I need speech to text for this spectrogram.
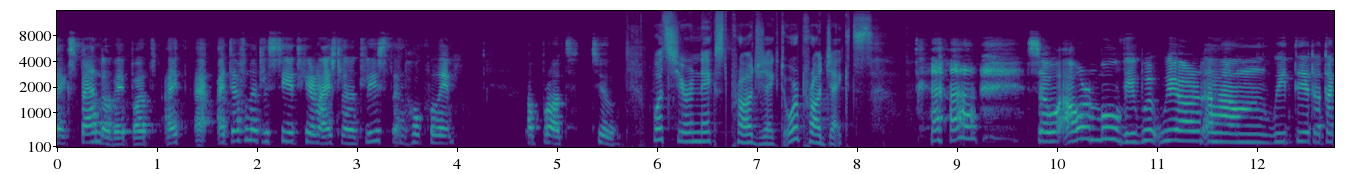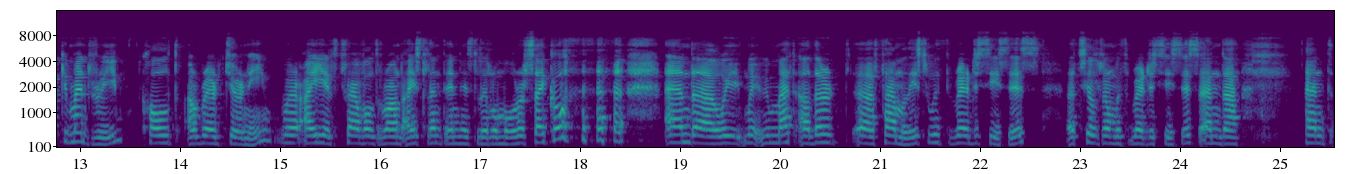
expand of it, but I I definitely see it here in Iceland at least, and hopefully abroad too. What's your next project or projects? so our movie, we, we are um, we did a documentary called A Rare Journey, where I traveled around Iceland in his little motorcycle, and uh, we, we met other uh, families with rare diseases, uh, children with rare diseases, and uh, and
